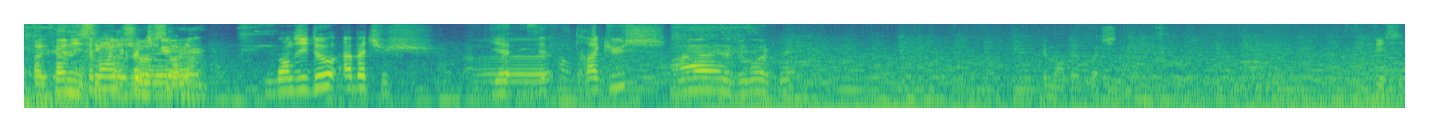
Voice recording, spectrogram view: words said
Falcon, il s'est bon, au sol. Bandido abattu. Yeah, euh, Dragus. Ouais, je vois le fait. C'est mort de quoi, Chino Ici.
